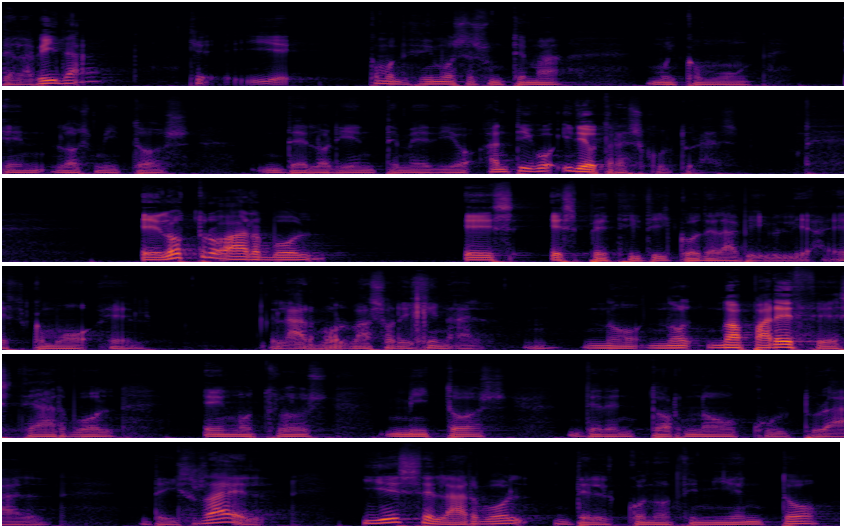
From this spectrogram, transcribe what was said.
la vida, que, y como decimos es un tema muy común en los mitos del Oriente Medio antiguo y de otras culturas. El otro árbol es específico de la Biblia, es como el, árbol más original. No, aparece este árbol en otros mitos del entorno cultural de Israel, y es el árbol del conocimiento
